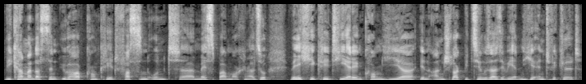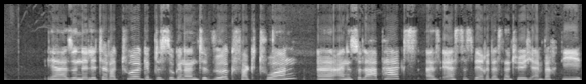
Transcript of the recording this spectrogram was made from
Wie kann man das denn überhaupt konkret fassen und äh, messbar machen? Also welche Kriterien kommen hier in Anschlag beziehungsweise werden hier entwickelt? Ja, also in der Literatur gibt es sogenannte Wirkfaktoren äh, eines Solarparks. Als erstes wäre das natürlich einfach die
